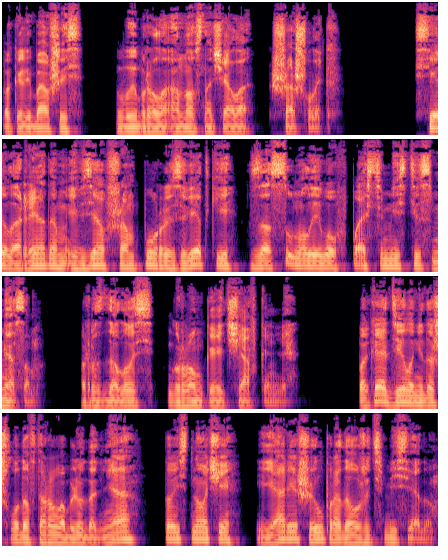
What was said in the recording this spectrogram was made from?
Поколебавшись, выбрало оно сначала шашлык. Села рядом и, взяв шампур из ветки, засунула его в пасть вместе с мясом. Раздалось громкое чавканье. Пока дело не дошло до второго блюда дня, то есть ночи, я решил продолжить беседу.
